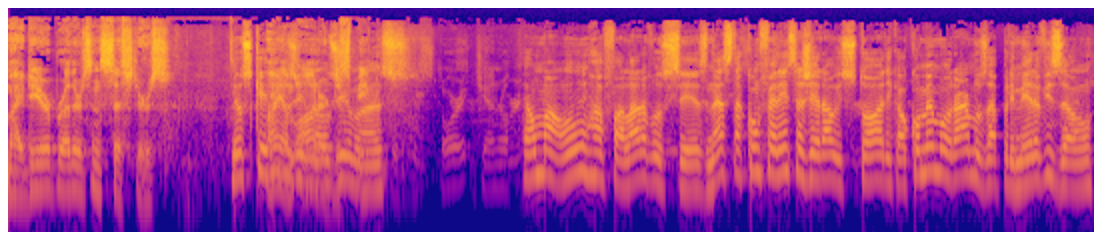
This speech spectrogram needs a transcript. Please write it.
My dear brothers and sisters, Meus queridos irmãos e irmãs, é uma honra falar a vocês nesta conferência geral histórica ao comemorarmos a primeira visão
